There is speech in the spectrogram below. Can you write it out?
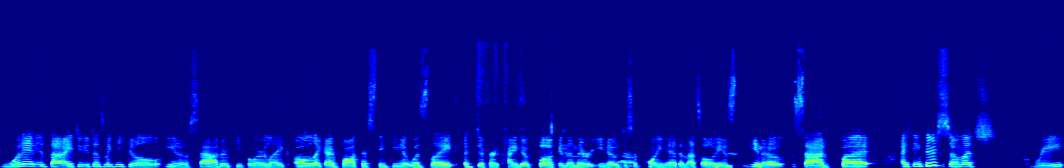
wouldn't is that I do it does make me feel, you know, sad when people are like, "Oh, like I bought this thinking it was like a different kind of book," and then they're, you know, disappointed, and that's always, mm-hmm. you know, sad. But I think there's so much great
